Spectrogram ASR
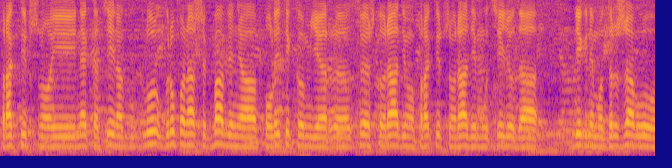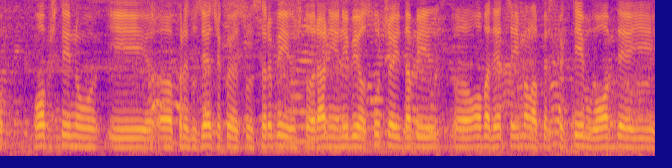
praktično i neka ciljna grupa našeg bavljenja politikom, jer e, sve što radimo praktično radimo u cilju da dignemo državu, opštinu i preduzeća koje su u Srbiji, što ranije nije bio slučaj, da bi ova deca imala perspektivu ovde i,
